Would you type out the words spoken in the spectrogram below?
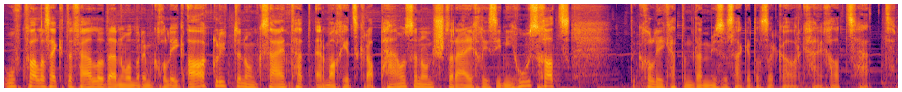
Aufgefallen sagt der Fäller dann, als er dem Kollegen angerufen und gesagt hat, er mache jetzt gerade Pausen und streichle seine Hauskatze. Der Kollege hat ihm dann müssen sagen, dass er gar keine Katze hat.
